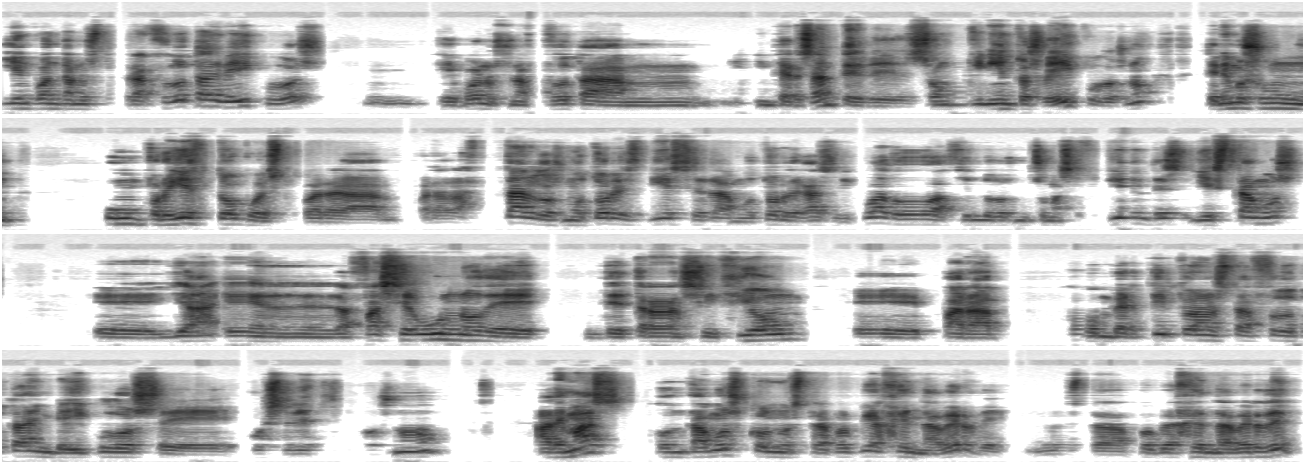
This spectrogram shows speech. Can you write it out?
Y en cuanto a nuestra flota de vehículos, que bueno, es una flota mm, interesante, son 500 vehículos, ¿no? Tenemos un, proyecto pues, para, adaptar los motores diésel a motor de gas licuado, haciéndolos mucho más eficientes y estamos eh, ya en la fase 1 de, transición eh, para convertir toda nuestra flota en vehículos eh, pues, eléctricos. ¿no? Además, contamos con nuestra propia agenda verde, nuestra propia agenda verde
